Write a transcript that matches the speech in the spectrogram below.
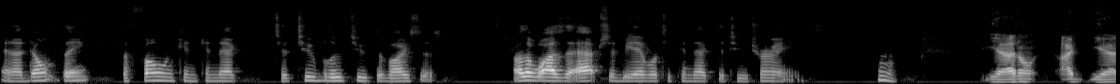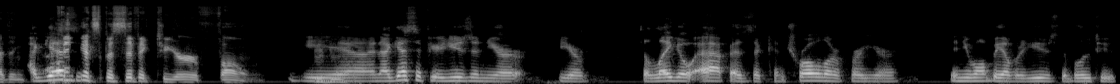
and I don't think the phone can connect to two Bluetooth devices. Otherwise, the app should be able to connect the two trains. yeah, I don't. I yeah, I think I I, guess- think that's specific to your phone. Yeah, Mhm. and I guess if you're using your your the Lego app as the controller for your, then you won't be able to use the Bluetooth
